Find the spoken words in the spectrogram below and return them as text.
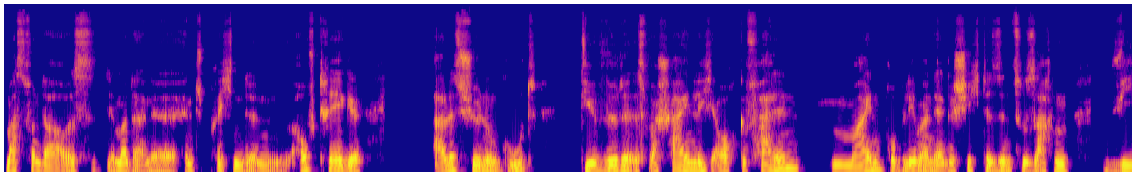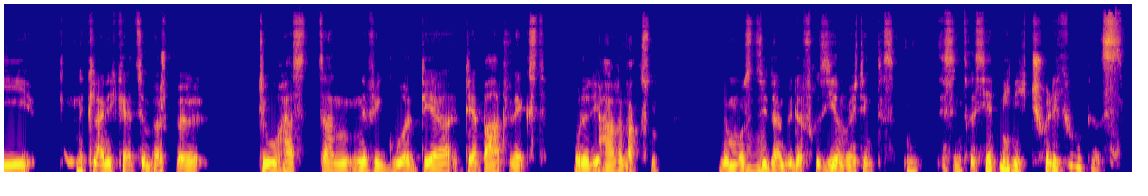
machst von da aus immer deine entsprechenden Aufträge. Alles schön und gut. Dir würde es wahrscheinlich auch gefallen. Mein Problem an der Geschichte sind so Sachen wie eine Kleinigkeit zum Beispiel. Du hast dann eine Figur, der der Bart wächst oder die Haare wachsen. Du musst mhm. sie dann wieder frisieren. Und ich denke, das, das interessiert mich nicht. Entschuldigung, das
